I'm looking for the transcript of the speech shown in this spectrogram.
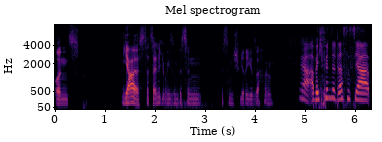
Und ja, es ist tatsächlich irgendwie so ein bisschen, bisschen eine schwierige Sache. Ja, aber ich finde, das ist ja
